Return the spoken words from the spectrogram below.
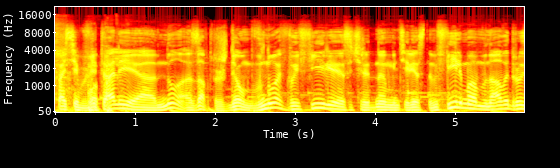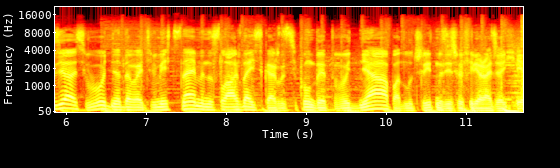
Спасибо, вот Виталий. Так. Ну, а завтра ждем вновь в эфире с очередным интересным фильмом. Ну а вы, друзья, сегодня давайте вместе с нами наслаждайтесь каждой секундой этого дня под лучший ритм здесь в эфире Радио Хит.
